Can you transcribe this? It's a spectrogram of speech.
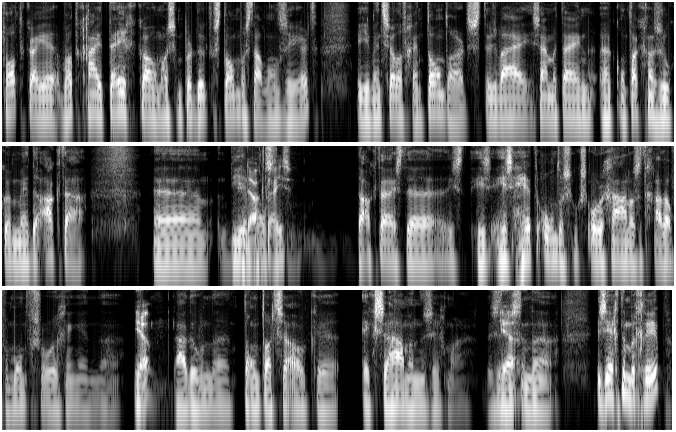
Wat, kan je, wat ga je tegenkomen als je een product als tandpasta lanceert? En je bent zelf geen tandarts. Dus wij zijn meteen uh, contact gaan zoeken met de ACTA. die de ACTA is? De ACTA is, de, is, is, is, het onderzoeksorgaan als het gaat over mondverzorging. En ja. daar doen tandartsen ook examen, zeg maar. Dus het ja. is, een, is echt een begrip.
